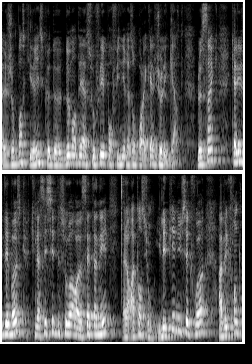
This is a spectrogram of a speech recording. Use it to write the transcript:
je pense qu'il risque de demander à souffler pour finir, raison pour laquelle je l'écarte. Le 5, Calus Desbosques qui n'a cessé de se voir cette année. Alors attention, il est pieds nus cette fois avec Franck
